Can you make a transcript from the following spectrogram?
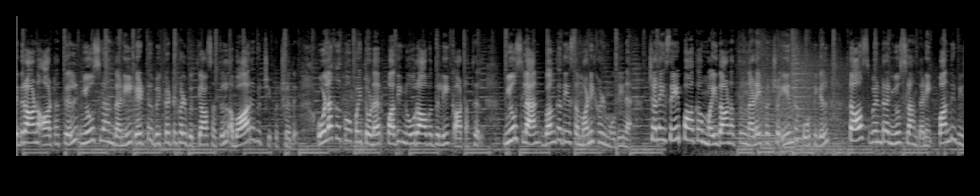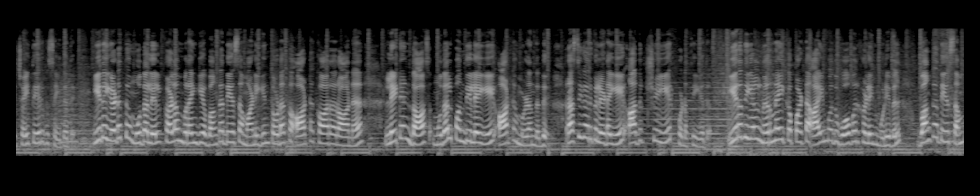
எதிரான ஆட்டத்தில் நியூசிலாந்து அணி எட்டு விக்கெட்டுகள் வித்தியாசத்தில் அபார வெற்றி பெற்றது. உலகக்கோப்பை தொடர் பதினோராவது லீக் ஆட்டத்தில் நியூசிலாந்து வங்கதேச அணிகள் மோதின. சென்னை சேப்பாக்கம் மைதானத்தில் நடைபெற்ற இந்த போட்டியில் டாஸ் வென்ற நியூசிலாந்து அணி பந்து வீச்சை தேர்வு செய்தது. இதையடுத்து முதலில் களமிறங்கிய வங்கதேசம் அணியின் தொடக்க ஆட்டக்காரரான லிட்டன் தாஸ் முதல் பந்திலேயே ஆட்டமிழந்தது ரசிகர்களிடையே அதிர்ச்சியை ஏற்படுத்தியது. இறுதியில் நிர்ணயிக்கப்பட்ட ஐம்பது ஓவர்களின் முடிவில் வங்கதேசம்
